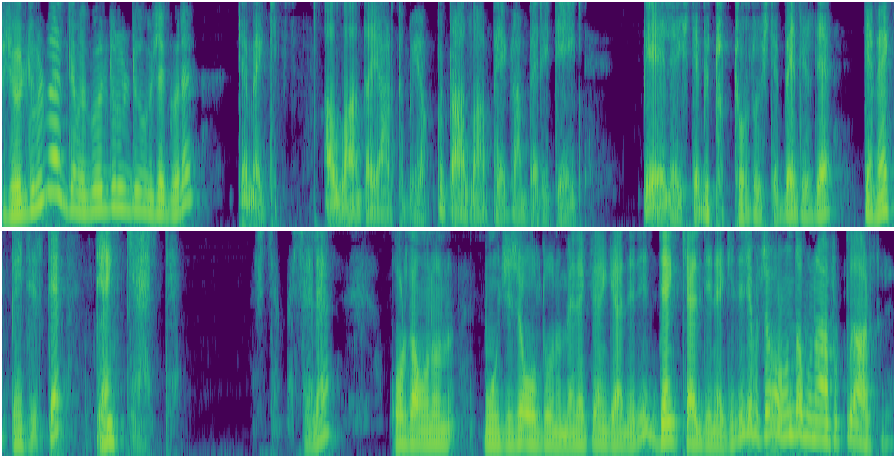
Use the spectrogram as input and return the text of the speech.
Biz öldürülmez demek. Öldürüldüğümüze göre demek ki Allah'ın da yardımı yok. Bu da Allah'ın peygamberi değil. Bir ele işte bir tutturdu işte Bedir'de. Demek Bedir'de denk geldi. İşte mesele orada onun mucize olduğunu, meleklerin geldiğini denk geldiğine gidince bu sefer onun da münafıklığı artıyor.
